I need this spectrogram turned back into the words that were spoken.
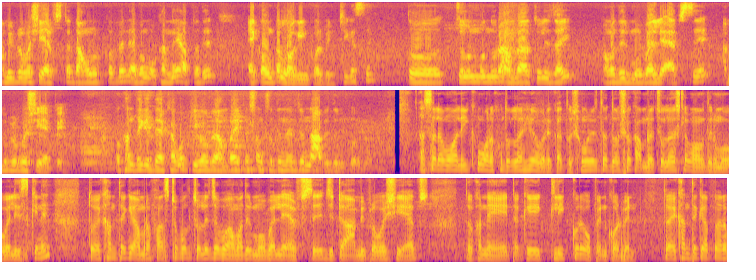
আমি প্রবাসী অ্যাপসটা ডাউনলোড করবেন এবং ওখানে আপনাদের অ্যাকাউন্টটা লগ করবেন, ঠিক আছে? তো চলুন বন্ধুরা, আমরা চলে যাই। আমাদের মোবাইল অ্যাপসে আমি প্রবাসী অ্যাপে ওখান থেকে দেখাবো কীভাবে আমরা এটা সংশোধনের জন্য আবেদন করব। আসসালামু আলাইকুম রহমতুল্লাহি ওবরাকাত সম্মানিত দর্শক, আমরা চলে আসলাম আমাদের মোবাইল স্ক্রিনে তো এখান থেকে আমরা ফার্স্ট অফ অল চলে যাব আমাদের মোবাইল অ্যাপসে যেটা আমি প্রবাসী অ্যাপস তো ওখানে এটাকে ক্লিক করে ওপেন করবেন। তো এখান থেকে আপনারা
